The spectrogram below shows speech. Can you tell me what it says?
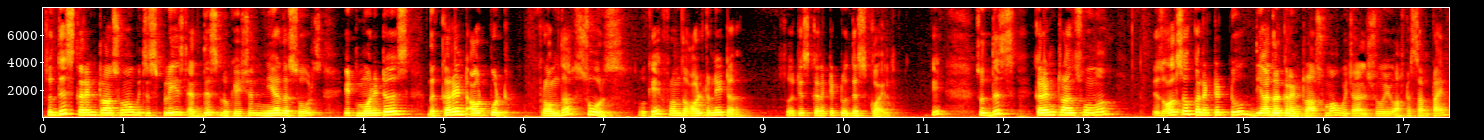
So this current transformer which is placed at this location near the source it monitors the current output from the source okay from the alternator so it is connected to this coil. Okay? So this current transformer is also connected to the other current transformer which i'll show you after some time.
